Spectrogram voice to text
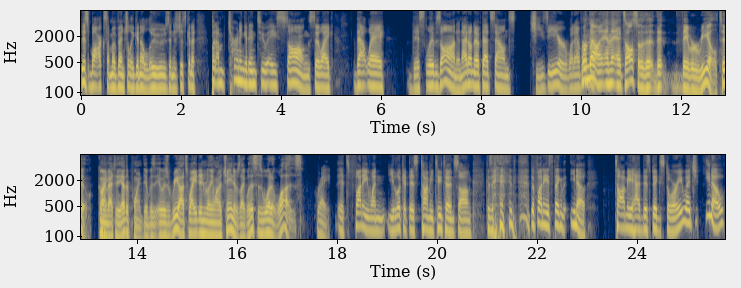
this box I'm eventually going to lose and it's just going to but I'm turning it into a song. So like that way this lives on and I don't know if that sounds cheesy or whatever. well but no and it's also that that they were real too going Right. back to the other point it was it was real that's why you didn't really want to change it, it was like well this is what it was Right. It's funny when you look at this Tommy Tutone song because the funniest thing that you know, Tommy had this big story, which you know,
